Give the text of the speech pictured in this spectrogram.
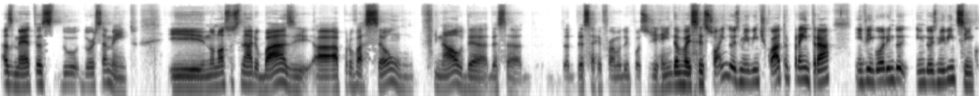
as metas do, do, orçamento. E no nosso cenário base, a aprovação final de, dessa, dessa reforma do imposto de renda vai ser só em 2024 para entrar em vigor em, do, em 2025.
